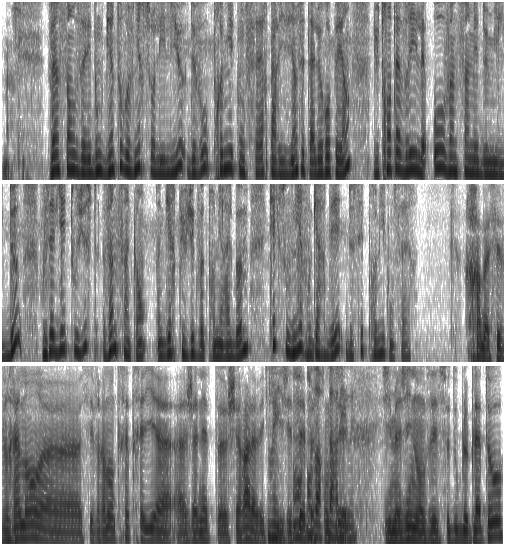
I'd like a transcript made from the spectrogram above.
merci. Vincent, vous allez donc bientôt revenir sur les lieux de vos premiers concerts parisiens. C'est à l'Européen, du 30 avril au 25 mai 2002. Vous aviez tout juste 25 ans, un guère plus vieux que votre premier album. Quel souvenir vous gardez de ces premiers concerts? Ah bah c'est vraiment, euh, c'est vraiment très très lié à, à Jeannette euh, Chéral avec qui j'étais. parce qu'on faisait- ouais. J'imagine, on faisait ce double plateau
